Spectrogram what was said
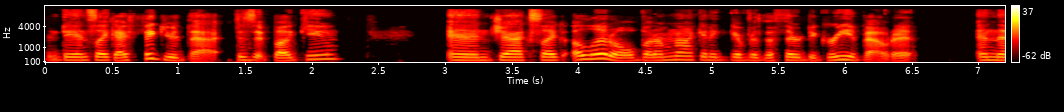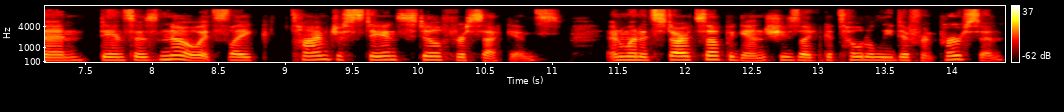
And Dan's like, I figured that. Does it bug you? And Jack's like, A little, but I'm not gonna give her the third degree about it. And then Dan says, No, it's like time just stands still for seconds. And when it starts up again, she's like a totally different person.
